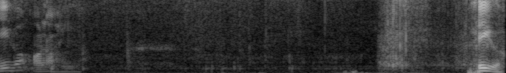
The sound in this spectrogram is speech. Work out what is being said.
¿Sigo o no sigo? Sigo.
